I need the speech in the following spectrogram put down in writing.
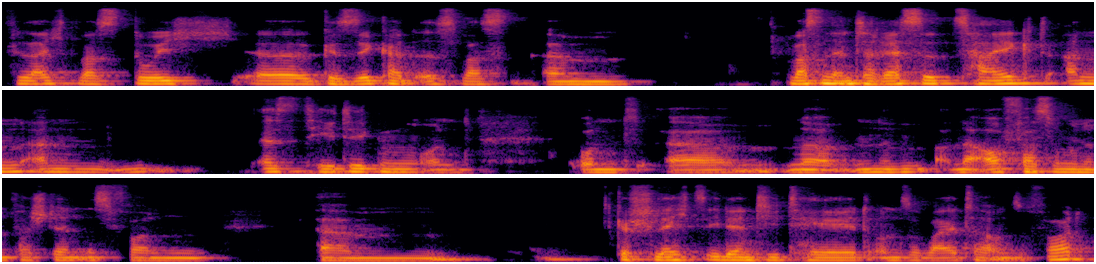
vielleicht was durchgesickert äh, ist, was, ähm, was ein Interesse zeigt an, an Ästhetiken und und ähm, eine, eine, Auffassung und ein Verständnis von ähm, Geschlechtsidentität und so weiter und so fort.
